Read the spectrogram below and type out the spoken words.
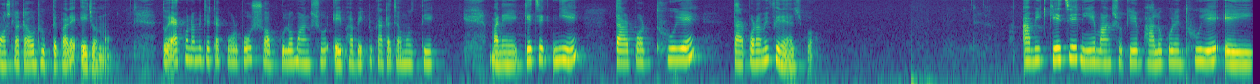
মশলাটাও ঢুকতে পারে এই জন্য। তো এখন আমি যেটা করব, সবগুলো মাংস এইভাবে একটু কাটা চামচ দিয়ে মানে কেচে নিয়ে তারপর ধুয়ে তারপর আমি ফিরে আসব। আমি কেচে নিয়ে মাংসকে ভালো করে ধুয়ে এই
